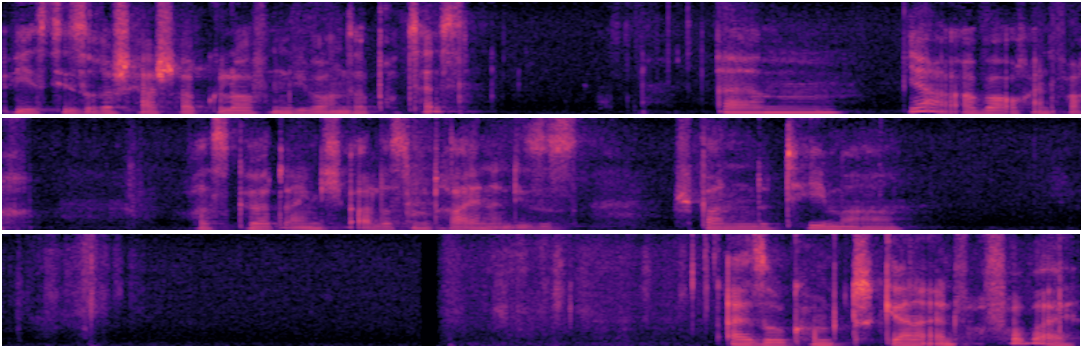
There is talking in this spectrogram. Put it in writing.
wie ist diese Recherche abgelaufen, wie war unser Prozess. Ähm, ja, aber auch einfach, was gehört eigentlich alles mit rein in dieses spannende Thema. Also kommt gerne einfach vorbei.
